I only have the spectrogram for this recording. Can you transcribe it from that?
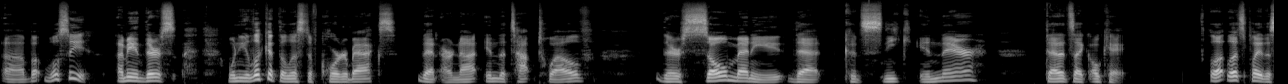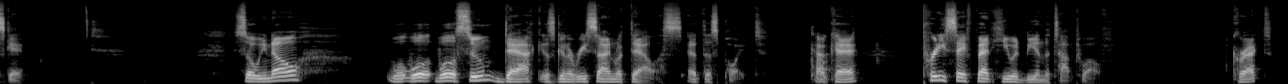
Uh, but we'll see. I mean, there's when you look at the list of quarterbacks that are not in the top 12, there's so many that could sneak in there that it's like, okay, let, us play this game. So we know we'll we'll, we'll assume Dak is going to re-sign with Dallas at this point. Okay. okay. Pretty safe bet he would be in the top 12. Correct?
